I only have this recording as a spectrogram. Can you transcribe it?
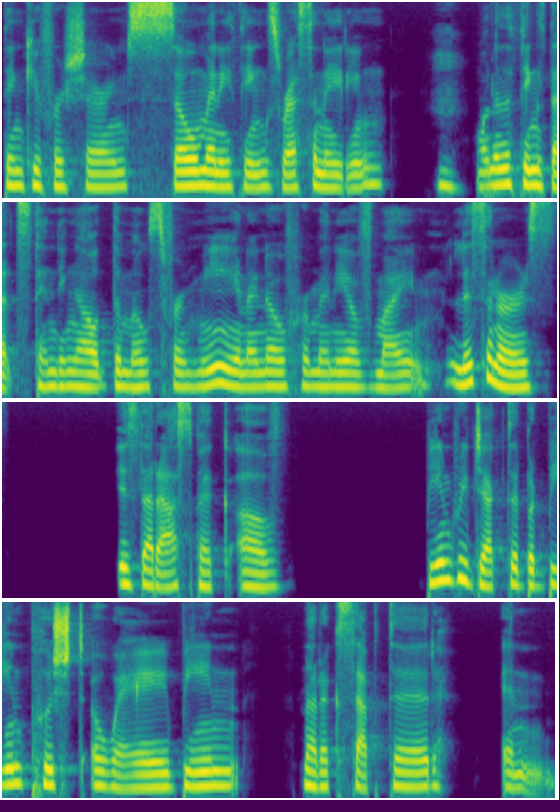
Thank you for sharing so many things resonating. Mm. One of the things that's standing out the most for me, and I know for many of my listeners, is that aspect of being rejected, but being pushed away, being not accepted, and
